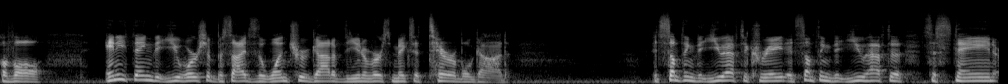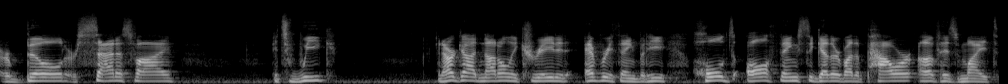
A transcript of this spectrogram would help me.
of all. Anything that you worship besides the one true God of the universe makes a terrible God. It's something that you have to create, it's something that you have to sustain or build or satisfy. It's weak. And our God not only created everything, but He holds all things together by the power of His might.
